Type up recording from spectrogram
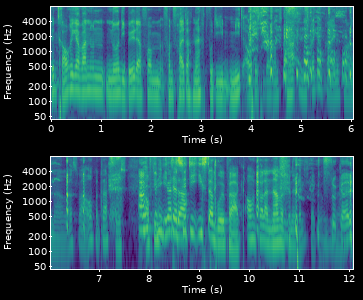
Ich finde, trauriger waren nun nur die Bilder vom, von Freitagnacht, wo die Mietautos über sonst Parken die Strecke freigefahren haben. Das war auch fantastisch. Auf für dem die. Intercity Istanbul Park. Auch ein toller Name für eine Rennstrecke. So geil.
